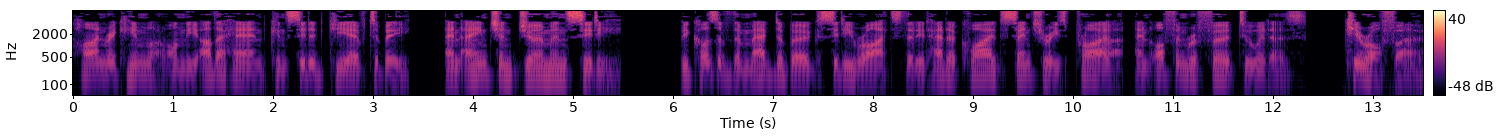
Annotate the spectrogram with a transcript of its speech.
Heinrich Himmler on the other hand considered Kiev to be an ancient German city because of the Magdeburg city rights that it had acquired centuries prior, and often referred to it as Kirovo.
